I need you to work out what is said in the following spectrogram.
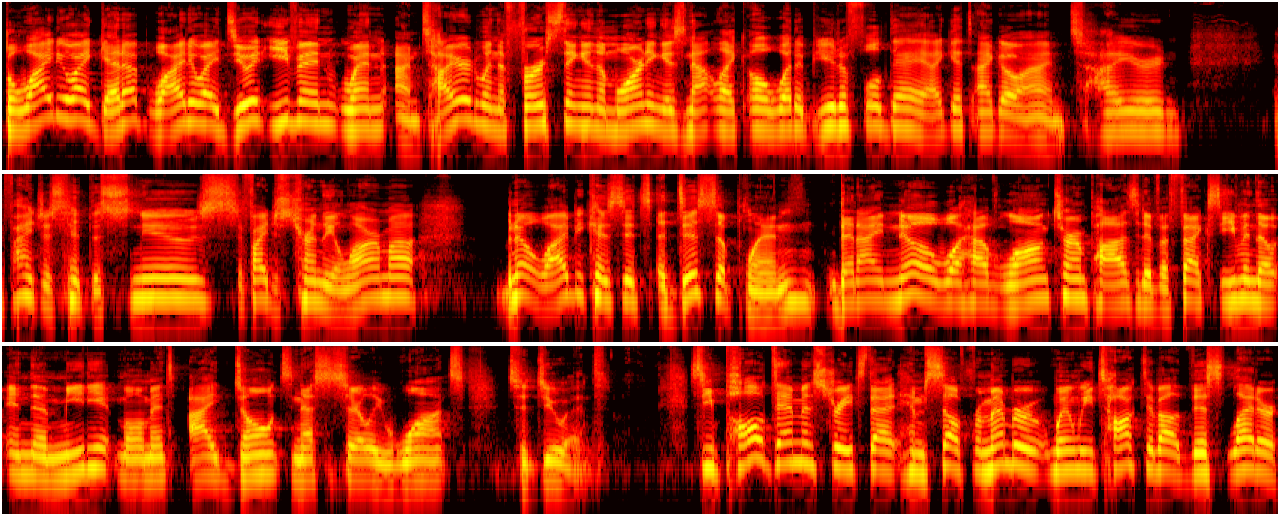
But why do I get up? Why do I do it? Even when I'm tired, when the first thing in the morning is not like, oh, what a beautiful day. I get, I go, I'm tired. If I just hit the snooze, if I just turn the alarm off, no, why? Because it's a discipline that I know will have long term positive effects, even though in the immediate moment I don't necessarily want to do it. See, Paul demonstrates that himself. Remember when we talked about this letter,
